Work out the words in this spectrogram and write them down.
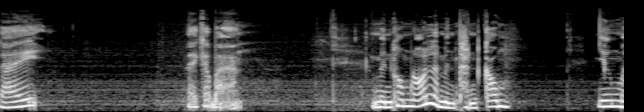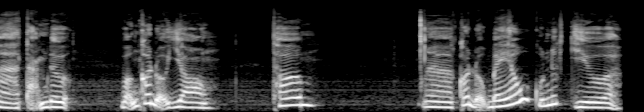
Đấy. Đấy các bạn. Mình không nói là mình thành công nhưng mà tạm được. Vẫn có độ giòn thơm à, có độ béo của nước dừa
